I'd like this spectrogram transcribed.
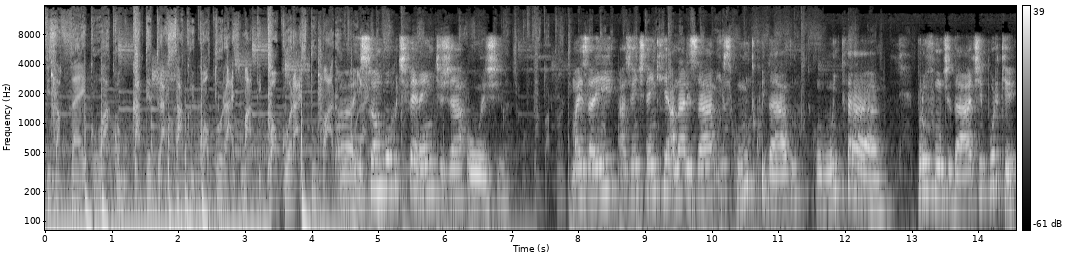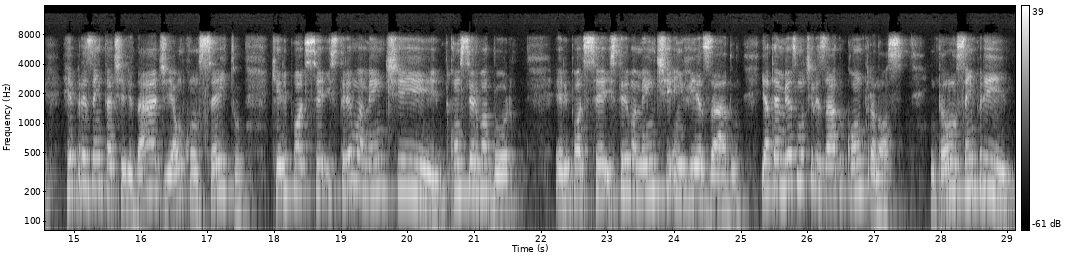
Fiz a fé ecoar como catedrais, sacro igual torais, mata igual corais, tubarão. Uh, isso é um pouco diferente já hoje mas aí a gente tem que analisar isso com muito cuidado, com muita profundidade, porque representatividade é um conceito que ele pode ser extremamente conservador, ele pode ser extremamente enviesado e até mesmo utilizado contra nós. Então eu sempre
